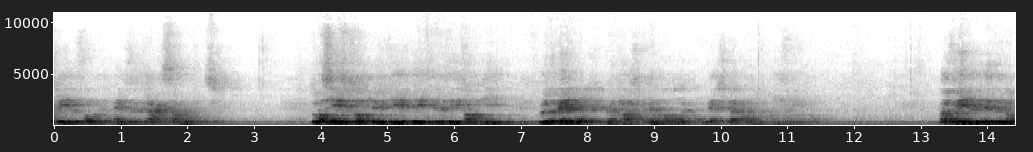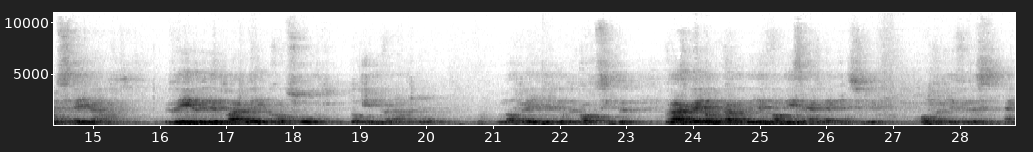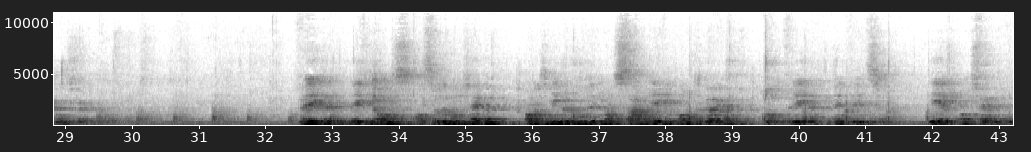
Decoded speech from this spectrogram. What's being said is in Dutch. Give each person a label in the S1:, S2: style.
S1: vredevolle en verdraagzame mensen. Zoals Jezus al iedere keer deed in het evangelie, willen wij ook met hart en handen werken aan die vrede. Maar vrede begint in ons eigen hart. Vrede begint waar wij Gods woord tot leven laten komen. Omdat wij hier in de kort schieten, vragen wij dan ook aan het begin van deze herdenkingsviering om vergiffenis en ontferming.
S2: Vrede leeft in ons als we de moed hebben om het minder goede in onze samenleving om te buigen tot vrede en vriendschap. Heer, ontferm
